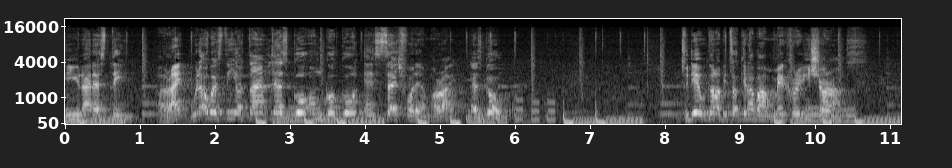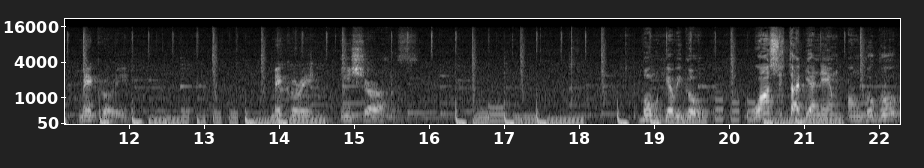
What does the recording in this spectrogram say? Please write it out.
in united states. All right without wasting your time let's go on google and search for them. All right let's go. Today we're gonna be talking about mercury insurance. Mercury mercury insurance. Boom here we go. Once you type their name on google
